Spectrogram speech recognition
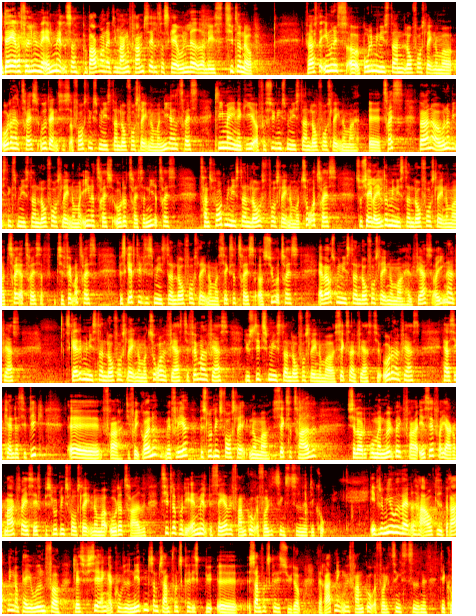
I dag er der følgende anmeldelser. På baggrund af de mange fremsættelser skal jeg undlade at læse titlerne op. Første indrigs- og boligministeren lovforslag nummer 58, uddannelses- og forskningsministeren lovforslag nummer 59, klima-, energi- og forsyningsministeren lovforslag nummer øh, 60, børne- og undervisningsministeren lovforslag nummer 61, 68 og 69, transportministeren lovforslag nummer 62, social- og ældreministeren lovforslag nummer 63 til 65, beskæftigelsesministeren lovforslag nummer 66 og 67, erhvervsministeren lovforslag nummer 70 og 71, skatteministeren lovforslag nummer 72 til 75, justitsministeren lovforslag nummer 76 til 78, hr. Sikandar Siddique øh, fra De Fri Grønne med flere. Beslutningsforslag nummer 36, Charlotte Broman Mølbæk fra SF og Jacob Mark fra SF beslutningsforslag nummer 38. Titler på de anmeldte sager vil fremgå af folketingstidende.dk. Epidemiudvalget har afgivet beretning om perioden for klassificering af covid-19 som samfundskritisk, øh, samfundskritisk sygdom. Beretningen vil fremgå af folketingstidende.dk.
